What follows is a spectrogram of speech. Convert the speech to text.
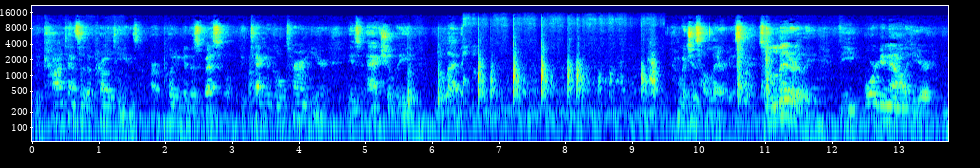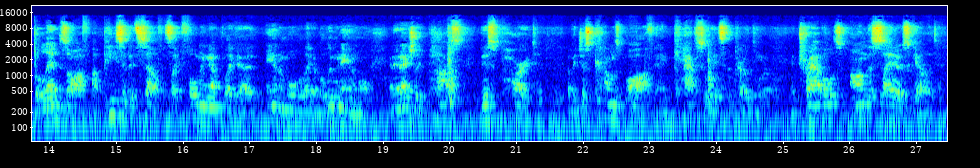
the contents of the proteins are put into this vesicle. The technical term here is actually blebbing, which is hilarious. So literally, organelle here blebs off a piece of itself. It's like folding up like an animal, like a balloon animal, and it actually pops this part of it just comes off and encapsulates the protein. It travels on the cytoskeleton.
